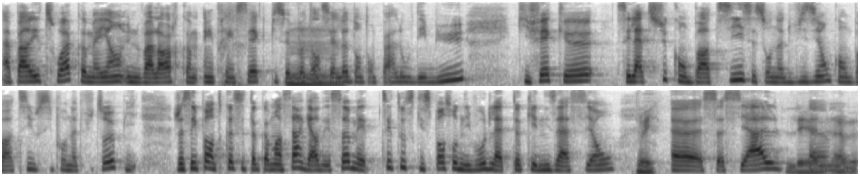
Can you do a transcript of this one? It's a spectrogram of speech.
à parler de soi comme ayant une valeur comme intrinsèque, puis ce Hmm. potentiel-là dont on parlait au début, qui fait que c'est là-dessus qu'on bâtit, c'est sur notre vision qu'on bâtit aussi pour notre futur. Puis je sais pas en tout cas si tu as commencé à regarder ça, mais tu sais, tout ce qui se passe au niveau de la tokenisation Oui, euh, sociale. les, euh,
